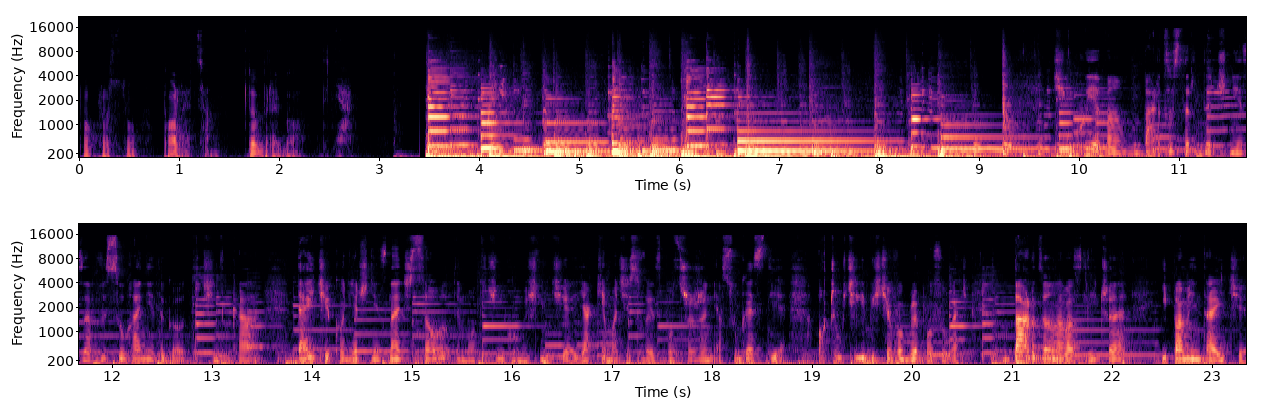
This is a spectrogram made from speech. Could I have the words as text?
po prostu polecam. Dobrego dnia. Dziękuję Wam bardzo serdecznie za wysłuchanie tego odcinka. Dajcie koniecznie znać, co o tym odcinku myślicie, jakie macie swoje spostrzeżenia, sugestie, o czym chcielibyście w ogóle posłuchać. Bardzo na Was liczę i pamiętajcie,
